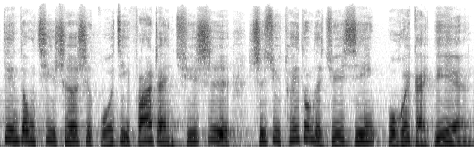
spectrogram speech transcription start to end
电动汽车是国际发展趋势，持续推动的决心不会改变。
